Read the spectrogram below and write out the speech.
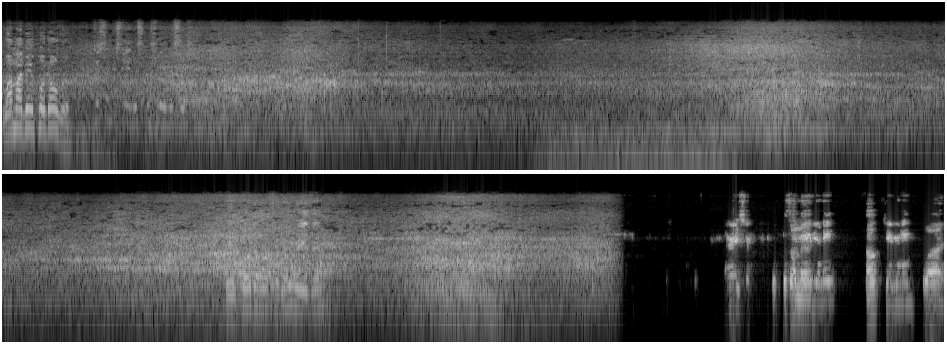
Why am I being pulled over? Just understand this was your decision. Pulled over for no reason. All right, sir. What's up, Do you have your name? Huh? Do you have your name? Why?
